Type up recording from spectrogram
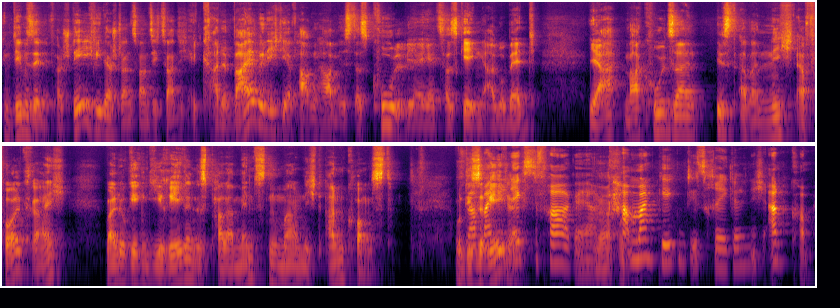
In dem Sinne verstehe ich Widerstand 2020. Hey, gerade weil wir nicht die Erfahrung haben, ist das cool, wäre jetzt das Gegenargument. Ja, mag cool sein, ist aber nicht erfolgreich, weil du gegen die Regeln des Parlaments nun mal nicht ankommst. Und das diese Regeln, die nächste Frage, ja. ja. Kann man gegen diese Regeln nicht ankommen?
